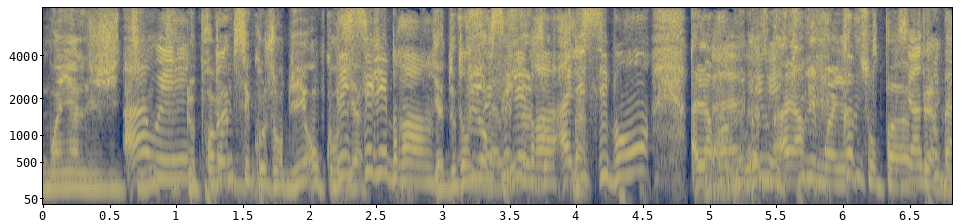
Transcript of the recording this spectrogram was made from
moyens légitimes. Ah oui. Le problème, c'est qu'aujourd'hui, on. Baissez les bras. Il y a de plus en plus de gens. Allez, c'est bon. Alors, Bah, euh, oui, mais tous les moyens ne sont pas permis. Bah,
